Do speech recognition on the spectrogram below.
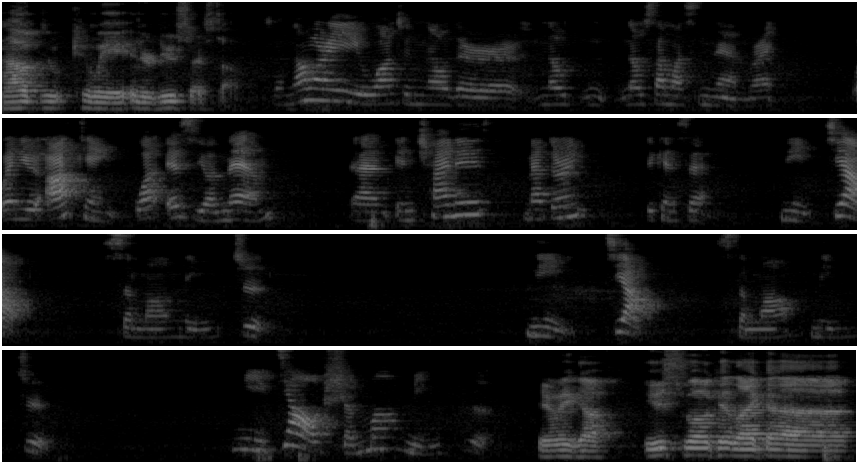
Okay. How do, can we introduce ourselves? So normally you want to know their know know someone's name, right? When you're asking what is your name, and in Chinese Mandarin, you can say 你叫什么名字？你叫什 什么名字？你叫什么名字？ Here we go. You spoke it like a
